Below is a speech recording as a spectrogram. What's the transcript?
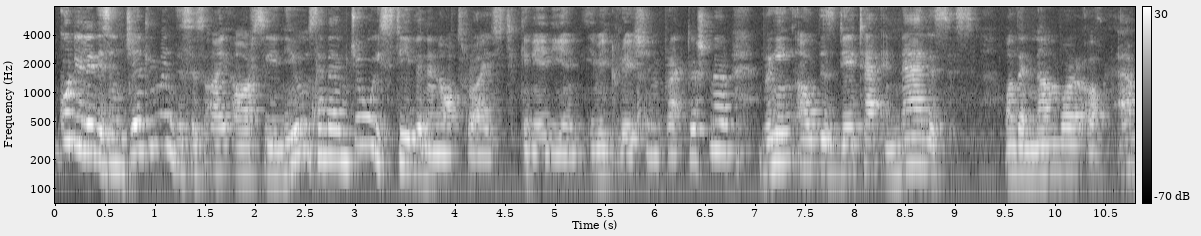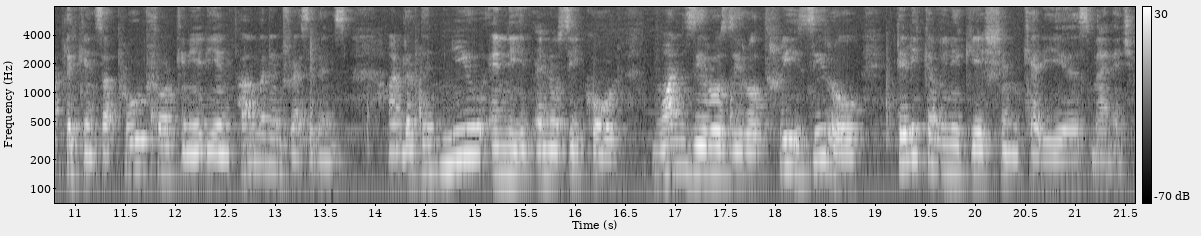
Good day, ladies and gentlemen. This is IRC News, and I'm Joy Stephen, an authorized Canadian immigration practitioner, bringing out this data analysis on the number of applicants approved for Canadian permanent residence under the new NOC code 10030 Telecommunication Carriers Manager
